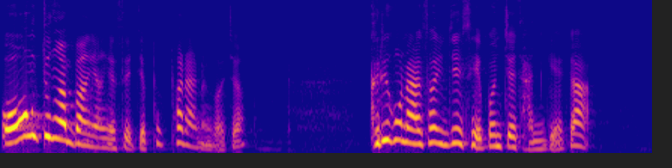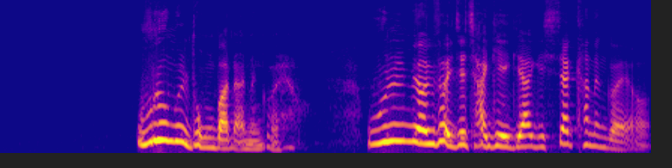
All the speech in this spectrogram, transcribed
엉뚱한 방향에서 이제 폭발하는 거죠. 그리고 나서 이제 세 번째 단계가 울음을 동반하는 거예요. 울면서 이제 자기 얘기하기 시작하는 거예요.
